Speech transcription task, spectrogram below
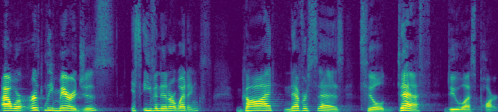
our earthly marriages, it's even in our weddings, God never says, till death do us part.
